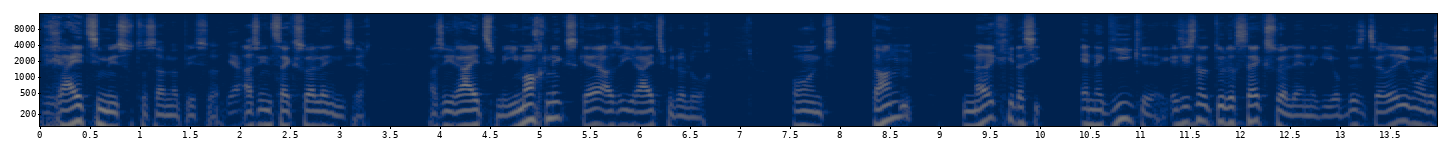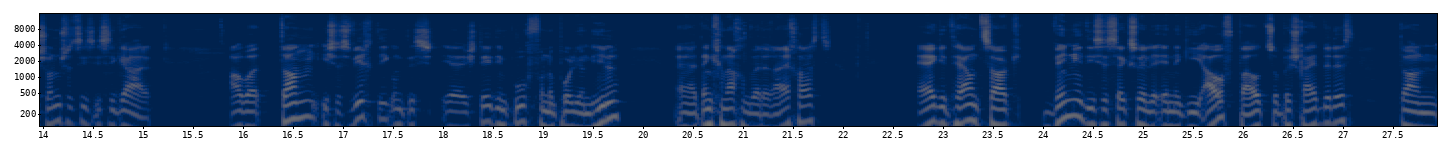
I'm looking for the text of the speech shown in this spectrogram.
reizt mich sozusagen ein bisschen. Yeah. Also in sexueller Hinsicht. Also ich reiz mich. Ich mache nichts, also ich reiz mich dadurch. Und dann merke ich, dass ich Energie kriege. Es ist natürlich sexuelle Energie. Ob das jetzt Erregung oder sonst was ist, ist egal. Aber dann ist es wichtig, und das äh, steht im Buch von Napoleon Hill, äh, Denke nach und werde reich hast. Er geht her und sagt, wenn ihr diese sexuelle Energie aufbaut, so beschreibt er das, dann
